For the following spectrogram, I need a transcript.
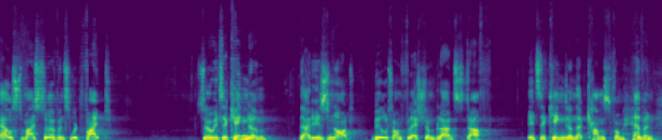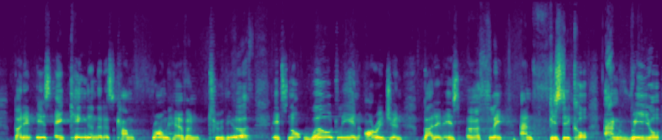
else my servants would fight. So it's a kingdom that is not built on flesh and blood stuff. It's a kingdom that comes from heaven, but it is a kingdom that has come from heaven to the earth. It's not worldly in origin, but it is earthly and physical and real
